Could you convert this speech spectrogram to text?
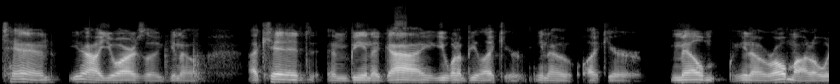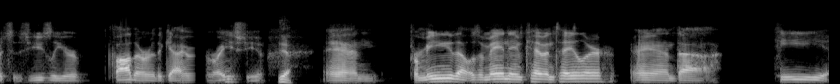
ten, you know how you are as a you know a kid and being a guy, you want to be like your you know like your male you know role model, which is usually your father or the guy who raised you. Yeah. And for me, that was a man named Kevin Taylor, and uh, he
